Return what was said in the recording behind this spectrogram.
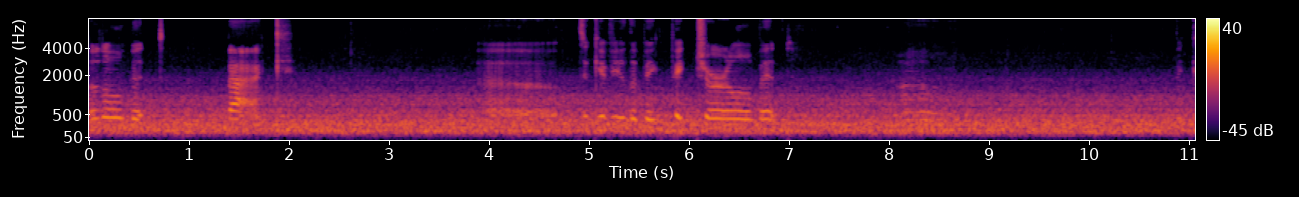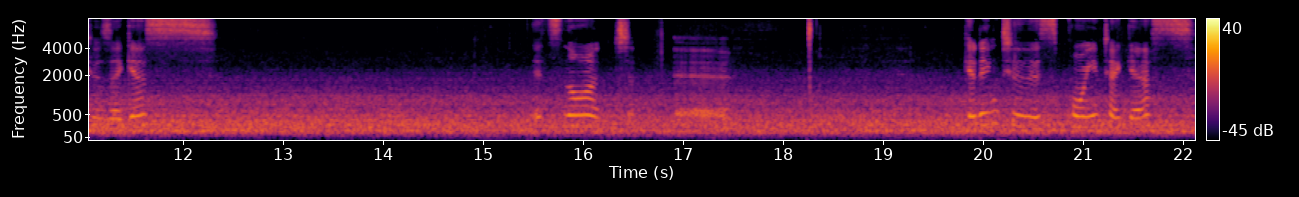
a little bit back to give you the big picture a little bit. Um, because I guess it's not uh, getting to this point, I guess,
